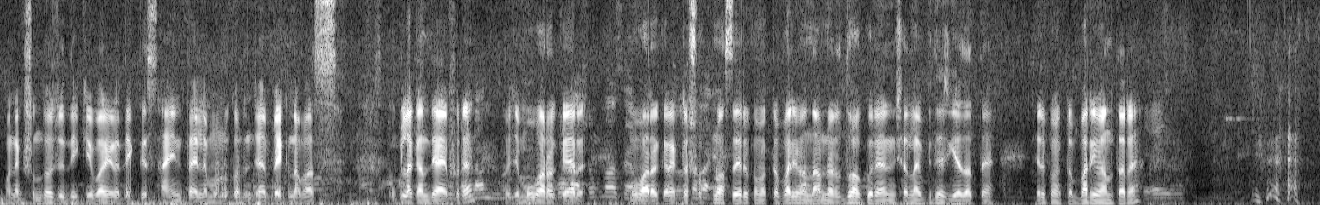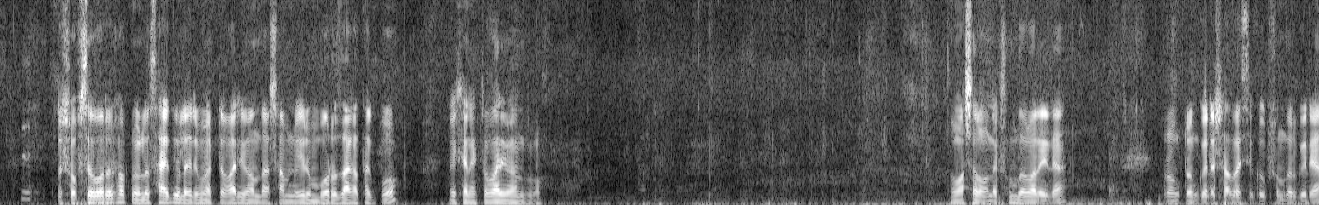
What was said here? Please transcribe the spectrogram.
অনেক সুন্দর যদি কেউ বাড়িটা দেখতে চাইন তাইলে মনে করেন যে বেগনাবাস উগলাকান্দি আয় ফুরেন ওই যে মুবারকের মুবারকের একটা স্বপ্ন আছে, এরকম একটা বাড়ি বান্ধা আপনারা দোয়া করেন, ইনশাল্লাহ বিদেশ গিয়ে যাতে এরকম একটা বাড়ি বান্তারে তো সবচেয়ে বড় স্বপ্ন হলো সাইদুল এরকম একটা বাড়ি বান্ধা সামনে এরকম বড় জায়গা থাকব, ওইখানে একটা বাড়ি বাঁধবো। তো মাসাল অনেক সুন্দর বাড়িটা। রং টং করে সাজাইছে, খুব সুন্দর করে।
